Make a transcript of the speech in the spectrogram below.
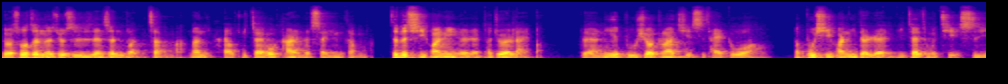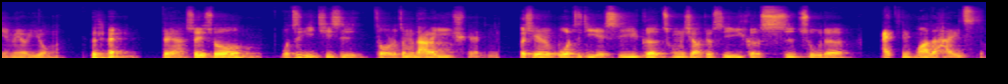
有时候真的就是人生短暂嘛，那你还要去在乎他人的声音干嘛？真的喜欢你的人，他就会来嘛，对啊，你也不需要跟他解释太多啊。那不喜欢你的人，你再怎么解释也没有用啊，对不对？对啊，所以说我自己其实走了这么大的一圈，而且我自己也是一个从小就是一个十足的爱听话的孩子。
